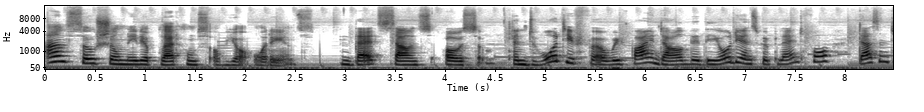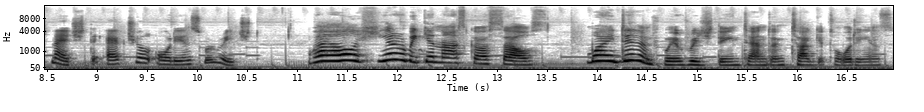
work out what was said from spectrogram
and social media platforms of your audience. That sounds awesome. And what if uh, we find out that the audience we planned for doesn't match the actual audience we reached? Well, here we can ask ourselves why didn't we reach the intended target audience?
